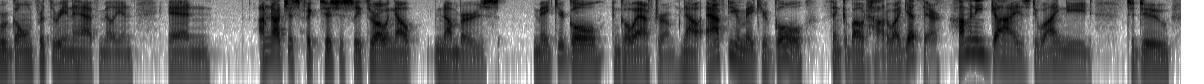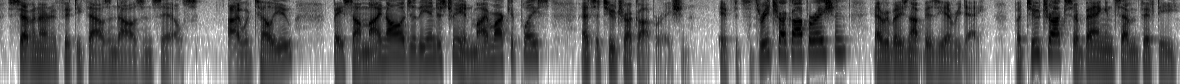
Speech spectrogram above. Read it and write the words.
we're going for three and a half million. And I'm not just fictitiously throwing out numbers. Make your goal and go after them. Now, after you make your goal, think about how do I get there? How many guys do I need to do $750,000 in sales? I would tell you, based on my knowledge of the industry and my marketplace, that's a two truck operation. If it's a three truck operation, everybody's not busy every day. But two trucks are banging 750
